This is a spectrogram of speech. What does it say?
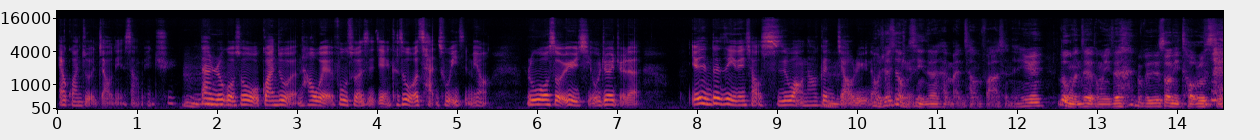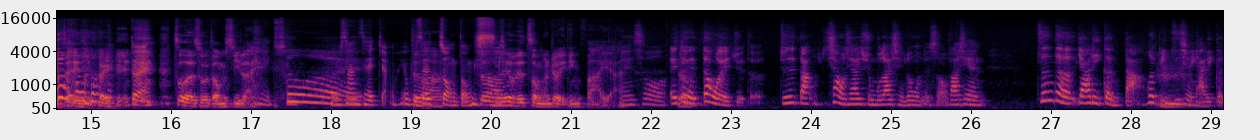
要关注的焦点上面去？嗯，但如果说我关注了，然后我也付出了时间，可是我的产出一直没有如我所预期，我就会觉得有点对自己有点小失望，然后更焦虑、嗯。我觉得这种事情真的还蛮常发生的，因为论文这个东西真的不是说你投入时间在 你会对做得出东西来。没错，对，我们上次才讲，又不是在种东西，又不是种了就一定发芽。没错，哎、欸，对，但我也觉得，就是当像我现在全部都在写论文的时候，发现。真的压力更大，会比之前压力更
